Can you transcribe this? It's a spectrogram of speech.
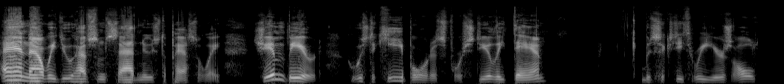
And now we do have some sad news to pass away. Jim Beard, who was the keyboardist for Steely Dan, was 63 years old.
